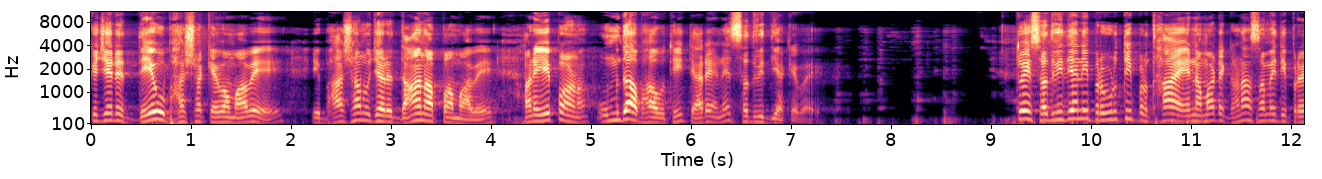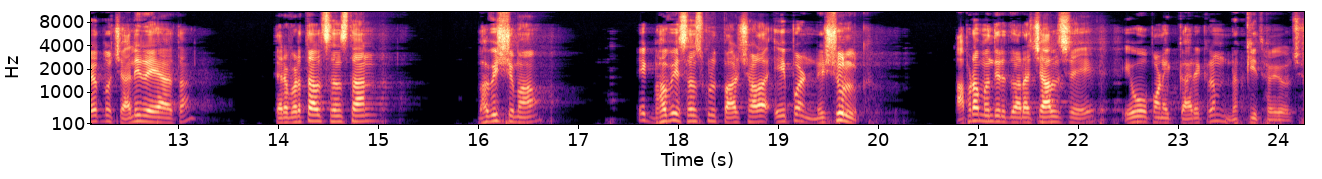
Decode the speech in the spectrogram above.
કે જેને દેવ ભાષા કહેવામાં આવે, એ ભાષાનું જ્યારે દાન આપવામાં આવે, અને એ પણ ઉમદા ભાવથી ત્યારે એને સદવિદ્યા કહેવાય. તો એ સદવિદ્યાની પ્રવૃત્તિ પણ થાય એના માટે ઘણા સમયથી પ્રયત્નો ચાલી રહ્યા હતા. ત્યારે વડતાલ સંસ્થાન ભવિષ્યમાં એક ભવ્ય સંસ્કૃત પાઠશાળા એ પણ નિઃશુલ્ક આપણા મંદિર દ્વારા ચાલશે એવો પણ એક કાર્યક્રમ નક્કી થયો છે.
